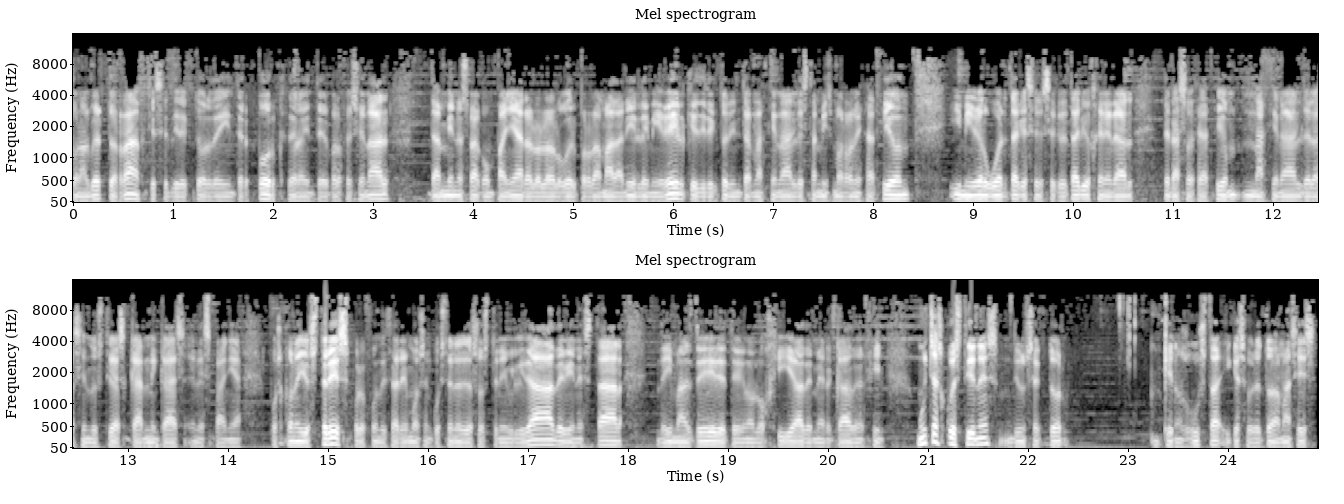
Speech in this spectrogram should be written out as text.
con Alberto Herranz, que es el director de Interporc, de la Interprofesional. También nos va a acompañar a lo largo del programa Daniel de Miguel que es director internacional de esta misma organización, y Miguel Huerta, que es el secretario general de la Asociación Nacional de las Industrias Cárnicas en España. Pues con ellos tres profundizaremos en cuestiones de sostenibilidad, de bienestar, de I+D, de tecnología, de mercado, en fin, muchas cuestiones de un sector que nos gusta y que sobre todo además es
